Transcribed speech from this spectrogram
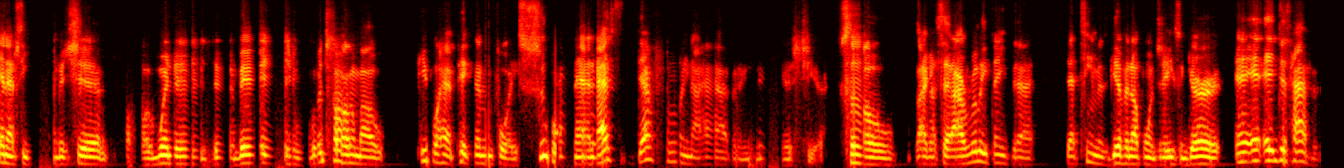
NFC Championship or win the division. We're talking about people had picked them for a Super and that's definitely not happening this year. So like I said, I really think that that team has given up on Jason Garrett, and it, it just happens.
